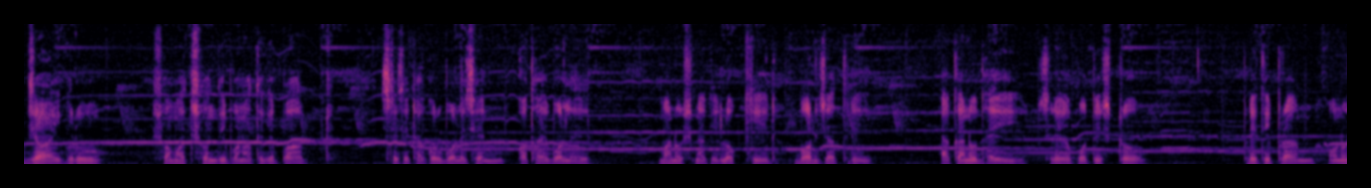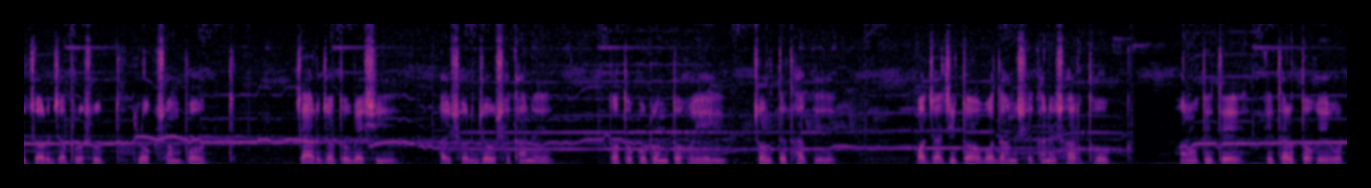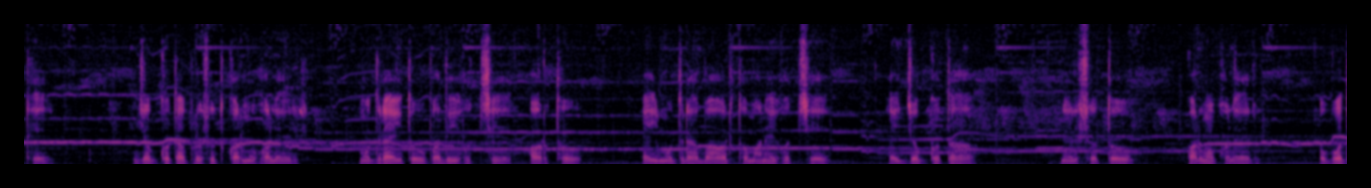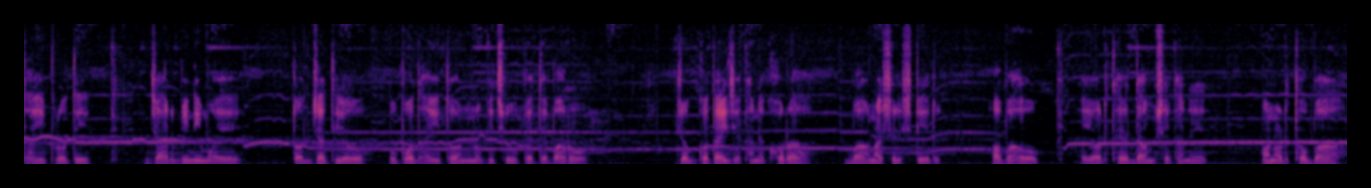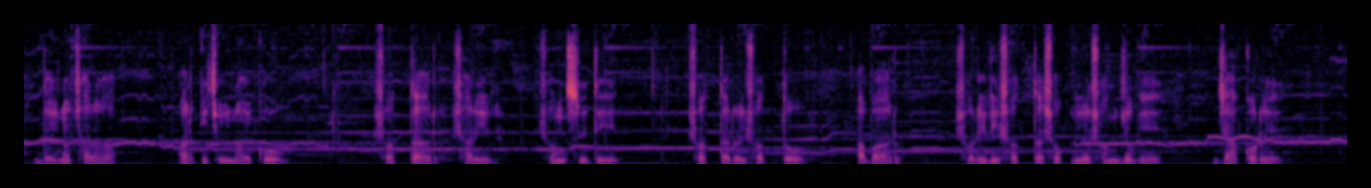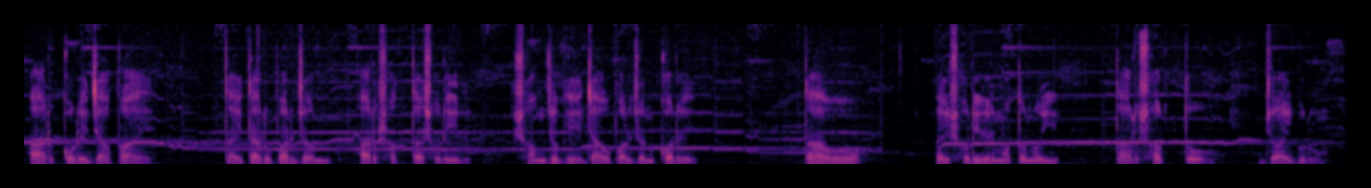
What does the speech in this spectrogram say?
জয় গুরু, সমাজ সন্দীপনা থেকে পাঠ। শ্রী ঠাকুর বলেছেন, কথায় বলে, মানুষ নাকি লক্ষ্মীর বরযাত্রী, একানুধায়ী শ্রেয় প্রতিষ্ঠ প্রীতিপ্রাণ অনুচর্যা প্রসূত লোক সম্পদ যার যত বেশি ঐশ্বর্যও সেখানে, তত ফুটন্ত হয়েই চলতে থাকে। অযাচিত অবদান সেখানে সার্থক, অনতিতে কৃতার্থ হয়ে ওঠে। যোগ্যতা প্রসূত কর্মফলের মুদ্রায়িত উপাধি হচ্ছে অর্থ। এই মুদ্রা বা অর্থ মানে হচ্ছে এই যোগ্যতা নির্সত কর্মফলের উপধায়ী প্রতীক, যার বিনিময়ে তজ্জাতীয় উপধায়িত অন্য কিছু পেতে পারো। যোগ্যতাই যেখানে খোরা বা অনাসৃষ্টির অবাহক, এই অর্থের দাম সেখানে অনর্থ বা দৈন্য ছাড়া আর কিছুই নয় কো। সত্তার শারীর সংস্কৃতি সত্তারই সত্য, আবার শরীরই সত্তা সক্রিয় সংযোগে যা করে আর করে যা পায়, তাই তার উপার্জন আর সত্তা শরীর সংযোগে যা উপার্জন করে, তাও এই শরীরের মতনই তার শর্ত জয় গুরু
